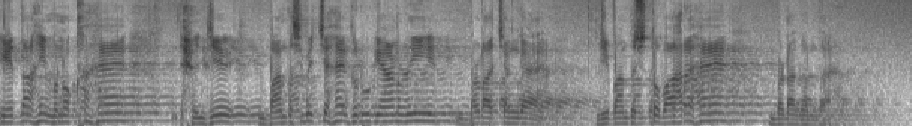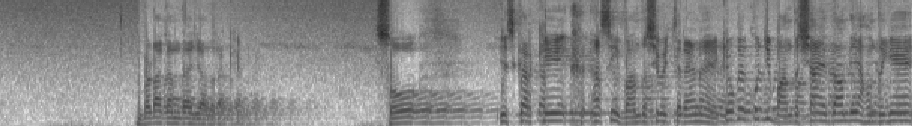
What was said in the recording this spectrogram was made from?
ਇਦਾਂ ਹੀ ਮਨੁੱਖ ਹੈ, ਜੇ ਬੰਦਸ਼ ਵਿੱਚ ਹੈ ਗੁਰੂ ਗਿਆਨ ਦੀ, ਬੜਾ ਚੰਗਾ ਹੈ। ਜੇ ਬੰਦਸ਼ ਤੋਂ ਬਾਹਰ ਹੈ, ਬੜਾ ਗੰਦਾ ਹੈ। ਬੜਾ ਗੰਦਾ ਯਾਦ ਰੱਖਿਓ। ਸੋ ਇਸ ਕਰਕੇ ਅਸੀਂ ਬੰਦਸ਼ ਵਿੱਚ ਰਹਿਣਾ ਹੈ, ਕਿਉਂਕਿ ਕੁਝ ਬੰਦਸ਼ਾਂ ਇਦਾਂ ਦੀਆਂ ਹੁੰਦੀਆਂ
